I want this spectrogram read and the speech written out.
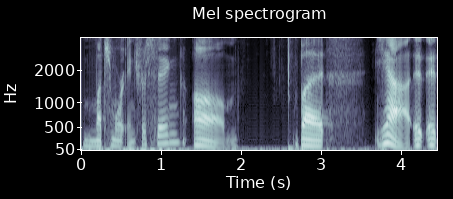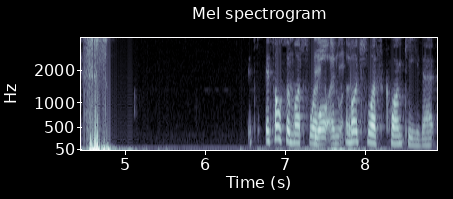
much more interesting. Um, but yeah, it, it's It's it's also much less Well, and- uh, much less clunky that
